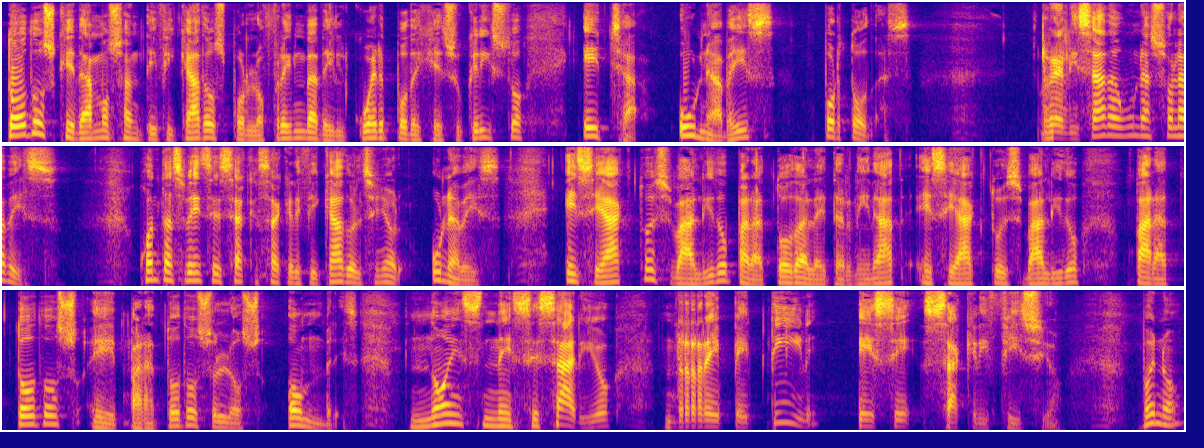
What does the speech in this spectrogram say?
todos quedamos santificados por la ofrenda del cuerpo de Jesucristo hecha una vez por todas realizada una sola vez. ¿Cuántas veces ha sacrificado el Señor? Una vez. Ese acto es válido para toda la eternidad, ese acto es válido para todos, eh, para todos los hombres. No es necesario repetir ese sacrificio. Bueno,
